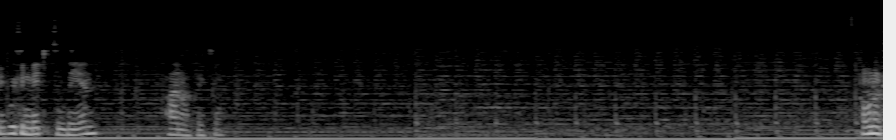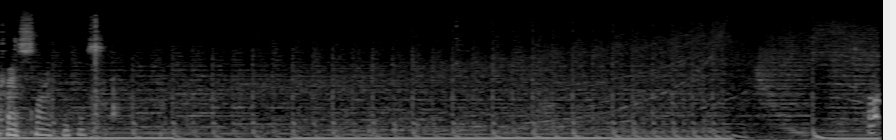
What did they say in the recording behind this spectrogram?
Think we can make it to the end? I don't think so. I want to try snipe with this. Uh,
